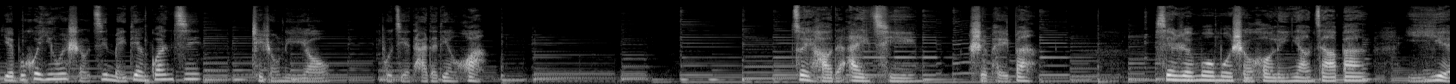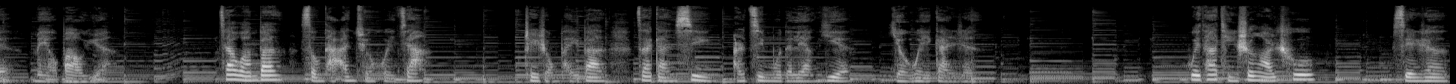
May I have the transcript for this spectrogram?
也不会因为手机没电关机这种理由不接他的电话。最好的爱情是陪伴。现任默默守候林阳加班，一夜没有抱怨。加完班送他安全回家。这种陪伴，在感性而寂寞的良夜尤为感人。为他挺身而出，现任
